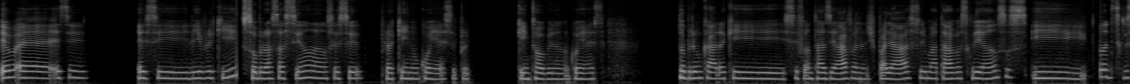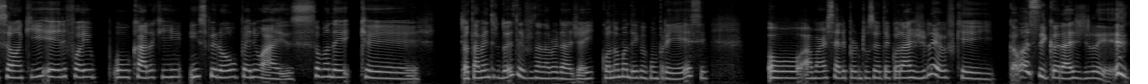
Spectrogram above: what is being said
Eu, é, esse, esse livro aqui, sobre o assassino, né? Não sei se pra quem não conhece, pra quem tá ouvindo não conhece. Sobre um cara que se fantasiava, né, de palhaço e matava as crianças. E pela descrição aqui, ele foi o- cara que inspirou o Pennywise. Eu mandei que eu tava entre dois livros, né, na verdade. Aí, quando eu mandei que eu comprei esse, o, a Marcele perguntou se eu ia ter coragem de ler. Eu fiquei, como assim coragem de ler?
